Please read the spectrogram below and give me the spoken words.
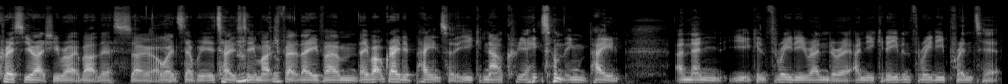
Chris, you're actually wrote about this, so I won't step on your toes too much. But they've um, they've upgraded Paint so that you can now create something in Paint, and then you can 3D render it, and you can even 3D print it.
